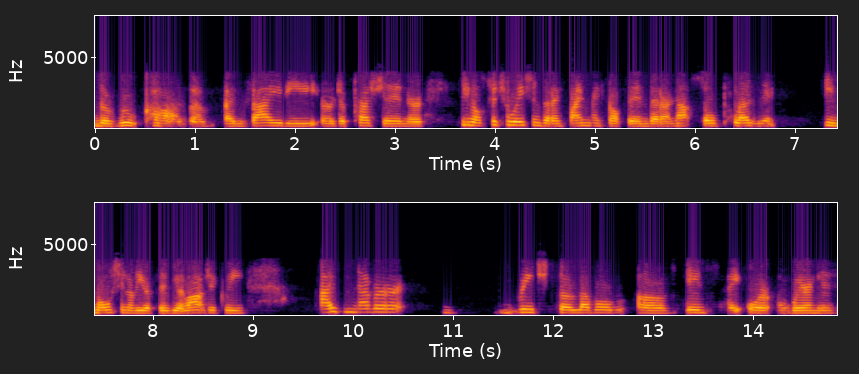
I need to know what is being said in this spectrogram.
the root cause of anxiety or depression or, you know, situations that I find myself in that are not so pleasant emotionally or physiologically, I've never reached the level of insight or awareness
